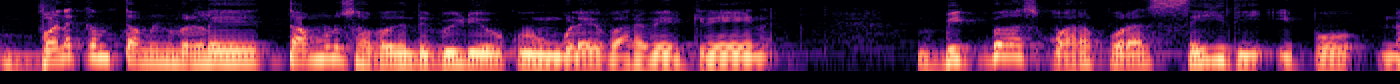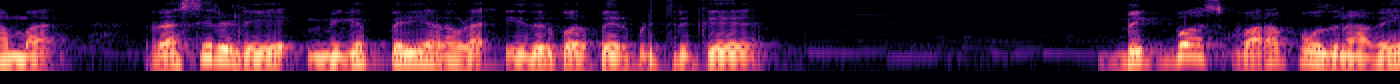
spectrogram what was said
வணக்கம் தமிழ் நண்பர்களே தமிழ் சபக இந்த வீடியோவுக்கு உங்களை வரவேற்கிறேன். பிக் பாஸ் வரப்போகிற செய்தி இப்போது நம்ம ரசிகர்களிடையே மிகப்பெரிய அளவில் எதிர்பார்ப்பு ஏற்படுத்தியிருக்கு. பிக் பாஸ் வரப்போகுதுனாவே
